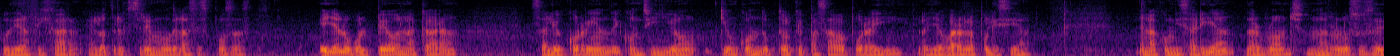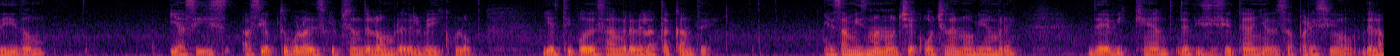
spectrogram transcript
pudiera fijar el otro extremo de las esposas. Ella lo golpeó en la cara, salió corriendo y consiguió que un conductor que pasaba por ahí la llevara a la policía. En la comisaría, Darronch narró lo sucedido y así, así obtuvo la descripción del hombre del vehículo y el tipo de sangre del atacante. Esa misma noche, 8 de noviembre, Debbie Kent, de 17 años, desapareció del,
